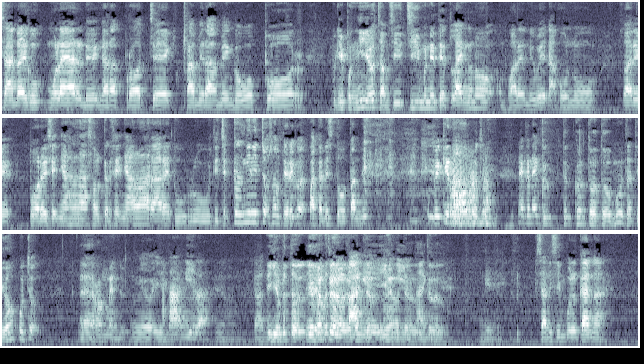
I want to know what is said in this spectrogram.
sana iku mulai ada nggarap project rame-rame nggawa bor bengi-bengi yo jam siji menit deadline ngono bareng dhewe nak kono soalnya bore sik nyala solder sik nyala arek turu dicekel ngene cuk soldere kok padane sedotan sih pikir apa cuk nek kena go- go- dodomu dadi apa cuk Iron Man tuh. yo iya Tangi lah. Iya betul. Iya betul, Tangi. betul. Iya betul, tangi. betul. Oke. Bisa disimpulkan lah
